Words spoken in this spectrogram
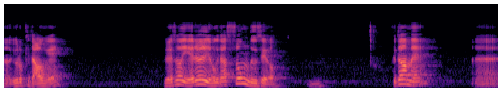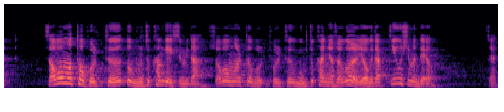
어, 요렇게 나오게. 그래서 얘를 여기다 쏙 넣으세요. 그 다음에, 서버모터 볼트 또 뭉툭한 게 있습니다. 서버모터 볼- 볼트 뭉툭한 녀석을 여기다 끼우시면 돼요. 자,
